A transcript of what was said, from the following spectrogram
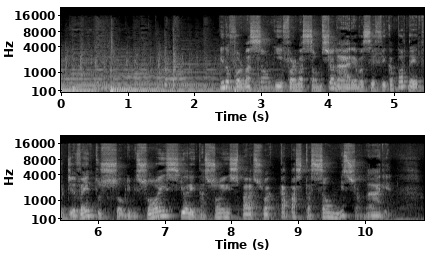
E no Formação e Informação Missionária você fica por dentro de eventos sobre missões e orientações para a sua capacitação missionária.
